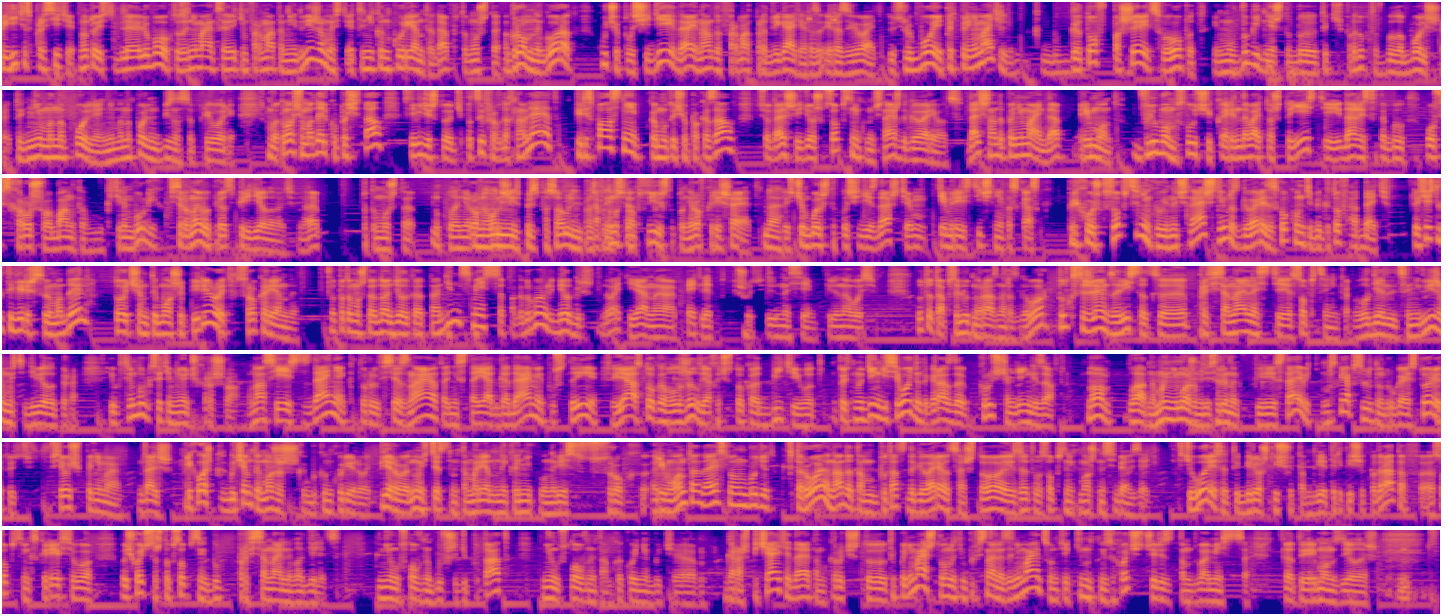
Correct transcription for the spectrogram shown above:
придите, спросите. Ну, то есть для любого, кто занимается этим форматом недвижимости, это не конкуренты, да, потому что огромный город, куча площадей, да, и надо формат продвигать и, раз, и развивать. То есть любой предприниматель как бы, готов пошерить свой опыт. Ему выгоднее, чтобы таких продуктов было больше. Это не монополия, не монопольный бизнес априори. Вот, ну, в общем, модельку посчитал, если видишь, что, типа, цифра вдохновляет, переспал с ней, кому-то еще показал, все, дальше идешь к собственнику, начинаешь договариваться. Дальше надо понимать, да, ремонт. В любом случае арендовать то, что есть, и даже если это был офис хорошего банка в Екатеринбурге, все равно его придется переделывать, да, потому что ну, планировка... Но он не приспособлен просто. Да, потому что мы обсудили, что планировка решает. Да. То есть чем больше ты площадей сдашь, тем, тем реалистичнее эта сказка. Приходишь к собственнику и начинаешь с ним разговаривать, за сколько он тебе готов отдать. То есть если ты веришь в свою модель, то, чем ты можешь оперировать, срок аренды. Ну, потому что одно дело, когда ты на 11 месяцев, а другое дело, говоришь, давайте я на 5 лет подпишусь, или на 7, или на 8. Тут это абсолютно разный разговор. Тут, к сожалению, зависит от э, профессиональности собственника, владельца недвижимости, девелопера. И в Екатеринбурге с этим не очень хорошо. У нас есть здания, которые все знают, они стоят годами, пустые. Я столько вложил, я хочу столько отбить, и вот... То есть, ну, деньги сегодня это гораздо круче, чем деньги завтра. Но, ладно, мы не можем здесь рынок переставить. В Москве абсолютно другая история, то есть все очень понимают. Дальше. Приходишь, как бы, чем ты можешь, как бы, конкурировать? Первое, ну, естественно, там арендные каникулы на весь срок ремонта, да, если он будет. Второе, надо там пытаться договариваться, что из этого собственник может на себя взять. В теории, если ты берешь тысячу, там, две-три тысячи квадратов, э, собственник, скорее всего, очень хочется, чтобы собственник был профессиональный владелец. Не условный бывший депутат, не условный там какой-нибудь э, гараж печати, да, там, короче, что ты понимаешь, что он этим профессионально занимается, он тебя кинуть не захочет через там два месяца, когда ты ремонт сделаешь.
